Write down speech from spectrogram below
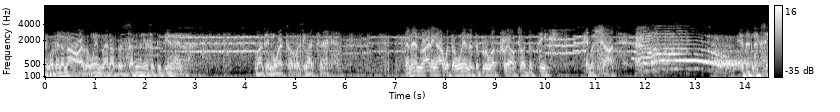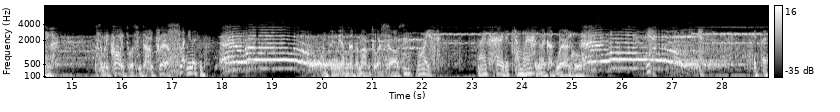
And within an hour, the wind let up as suddenly as it began. Monte Muerto was like that. And then, riding out with the wind as it blew up trail toward the peak, came a shout. Hello! Hear that, Maxine? Somebody calling to us from down trail. Let me listen. Hello! One thing, we haven't got the mountain to ourselves. That voice. I've heard it somewhere. Can you make out where and who? Yes. It's that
